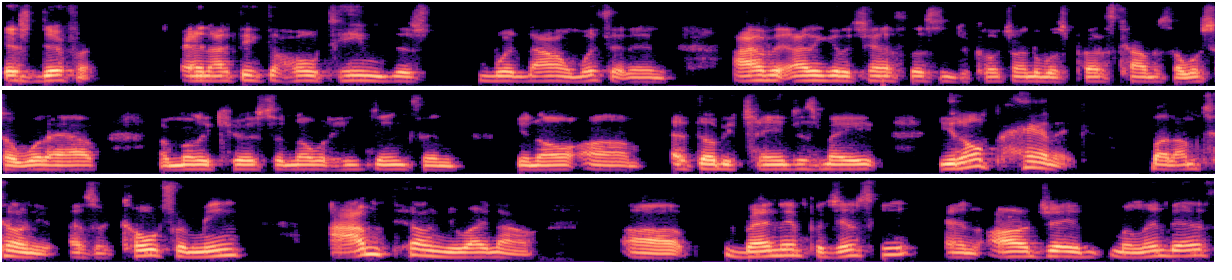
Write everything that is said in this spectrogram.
it's different. And I think the whole team just went down with it. And I haven't, I didn't get a chance to listen to Coach Underwood's press conference. I wish I would have. I'm really curious to know what he thinks. And, you know, um, if there'll be changes made, you don't panic. But I'm telling you, as a coach for me, I'm telling you right now, uh, Brandon Podziemski and RJ Melendez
